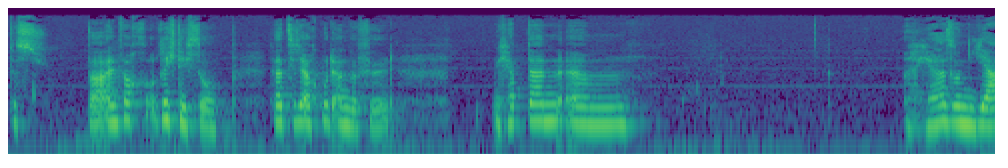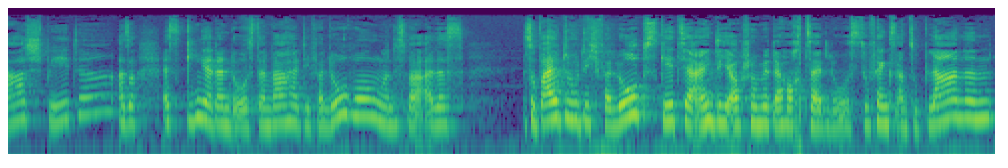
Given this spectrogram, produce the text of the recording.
das war einfach richtig so. Das hat sich auch gut angefühlt. Ich habe dann, ähm, ja, so ein Jahr später, also es ging ja dann los, dann war halt die Verlobung und es war alles sobald du dich verlobst, geht's ja eigentlich auch schon mit der Hochzeit los. Du fängst an zu planen,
